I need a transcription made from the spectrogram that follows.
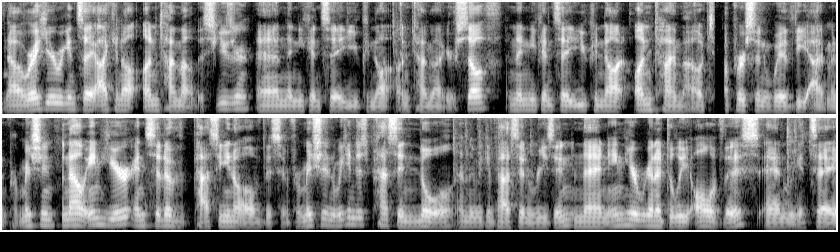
Now right here we can say I cannot untime out this user and then you can say you cannot untime out yourself and then you can say you cannot untime out a person person with the admin permission. So now in here, instead of passing in all of this information, we can just pass in null and then we can pass in reason. And then in here, we're going to delete all of this and we can say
